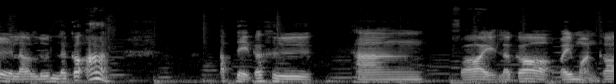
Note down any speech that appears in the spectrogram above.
อ เราลุ้นแล้วก็อะอัปเดตก็คือทางฟอยแล้วก็ใบหมอนก็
